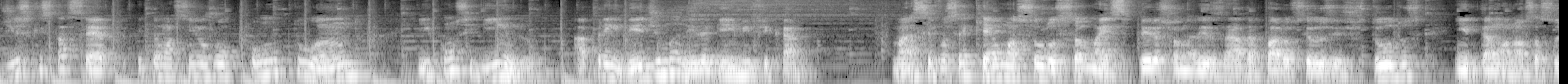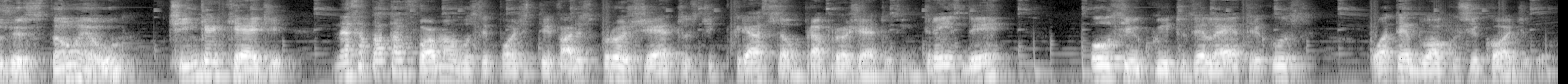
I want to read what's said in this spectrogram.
diz que está certo. Então assim eu vou pontuando e conseguindo aprender de maneira gamificada. Mas se você quer uma solução mais personalizada para os seus estudos, então a nossa sugestão é o Tinkercad. Nessa plataforma você pode ter vários projetos de criação para projetos em 3D, ou circuitos elétricos, ou até blocos de código.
